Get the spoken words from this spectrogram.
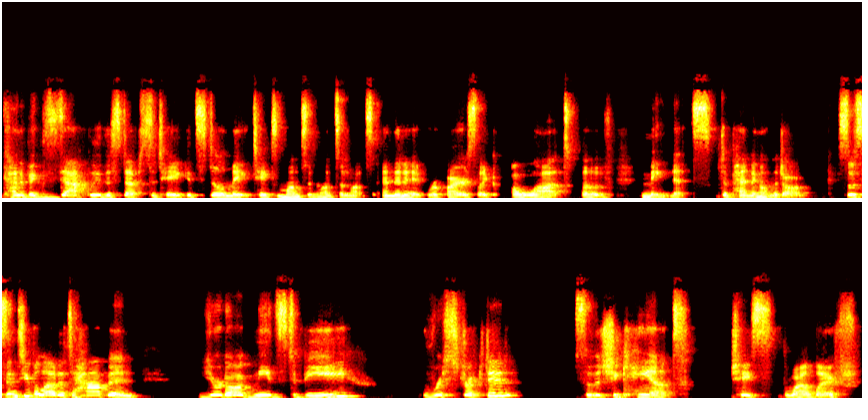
kind of exactly the steps to take, it still may, takes months and months and months. And then it requires like a lot of maintenance depending on the dog. So since you've allowed it to happen, your dog needs to be restricted so that she can't chase the wildlife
